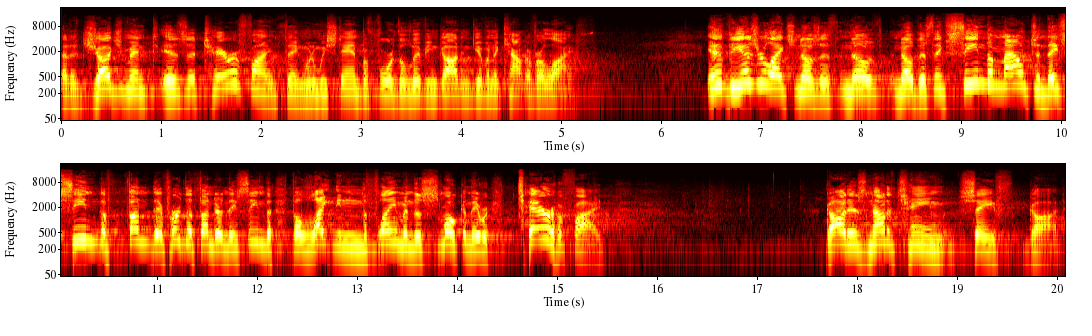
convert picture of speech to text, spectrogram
that a judgment is a terrifying thing when we stand before the living God and give an account of our life. The Israelites know this, know, know this. They've seen the mountain, they've seen the thunder, they've heard the thunder, and they've seen the, the lightning and the flame and the smoke, and they were terrified. God is not a tame, safe God.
